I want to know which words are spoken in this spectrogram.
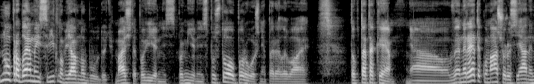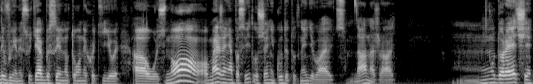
Ну, проблеми із світлом явно будуть. Бачите, повірність, помірність, з пустого порожнє переливає. Тобто таке. В енергетику нашу росіяни не винесуть, як би сильно того не хотіли. А ось, но обмеження по світлу ще нікуди тут не діваються. Да, на жаль. Ну, до речі,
